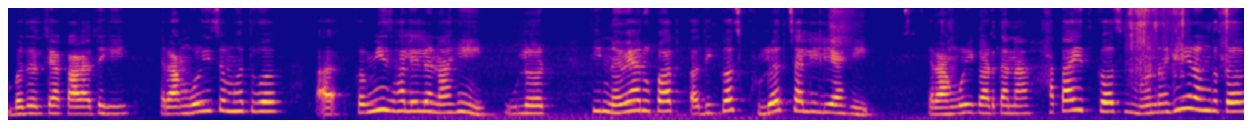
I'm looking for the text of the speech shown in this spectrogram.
बदलत्या काळातही रांगोळीचं महत्त्व कमी झालेलं नाही. उलट ती नव्या रूपात अधिकच खुलत चाललेली आहे. रांगोळी काढताना हाताइतकंच मनही रंगतं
